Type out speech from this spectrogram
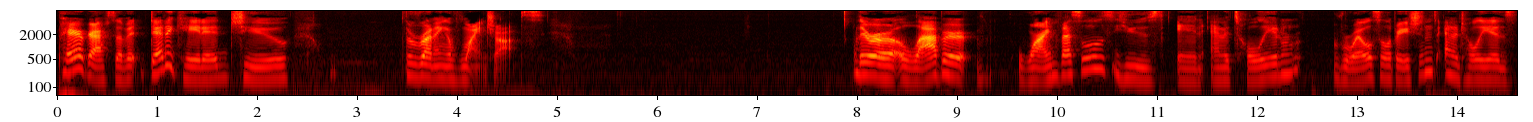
paragraphs of it dedicated to the running of wine shops. There are elaborate wine vessels used in Anatolian royal celebrations. Anatolia is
